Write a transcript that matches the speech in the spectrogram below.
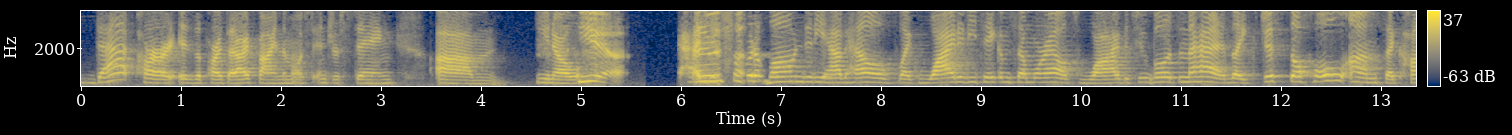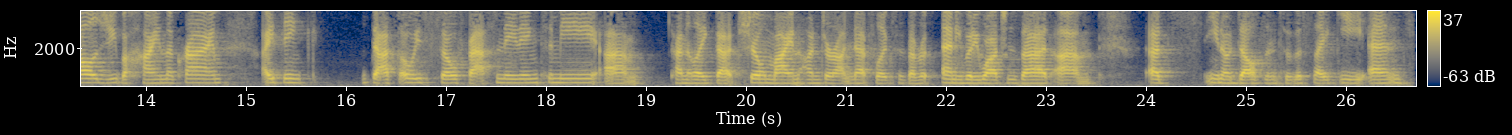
that part is the part that i find the most interesting. Um, you know yeah. had he put alone did he have help? Like why did he take him somewhere else? Why the two bullets in the head? Like just the whole um, psychology behind the crime i think that's always so fascinating to me. Um, kind of like that show Mindhunter on Netflix. If ever anybody watches that, um, that's you know delves into the psyche, and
